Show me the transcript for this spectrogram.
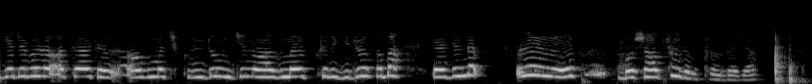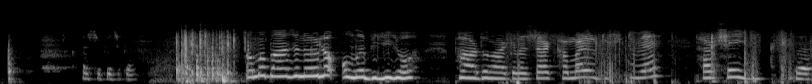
Gece böyle atarken ağzım açık uyuduğum için ağzıma hep kırı gidiyor. Sabah geldiğimde öyle hep boşaltıyorum kılları. Şaka şaka. Ama bazen öyle olabiliyor. Pardon arkadaşlar kamera düştü ve her şey yıktı.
